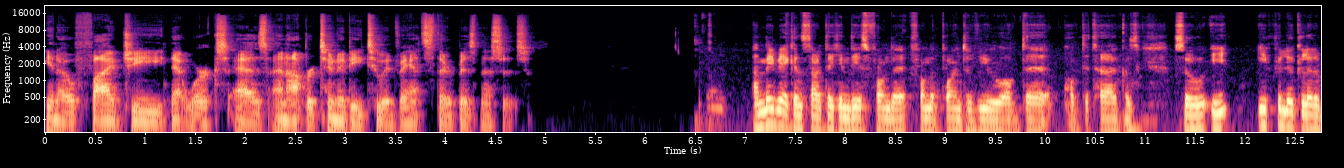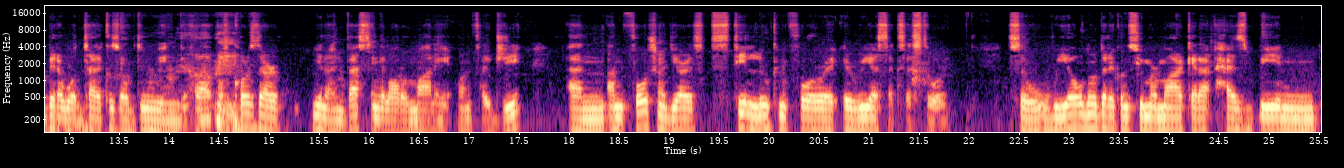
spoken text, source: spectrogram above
you know 5G networks as an opportunity to advance their businesses? And maybe I can start taking this from the from the point of view of the of the telcos. So if we look a little bit at what telcos are doing, uh, of course they're you know investing a lot of money on 5G, and unfortunately they are still looking for a, real success story. So we all know that the consumer market has been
